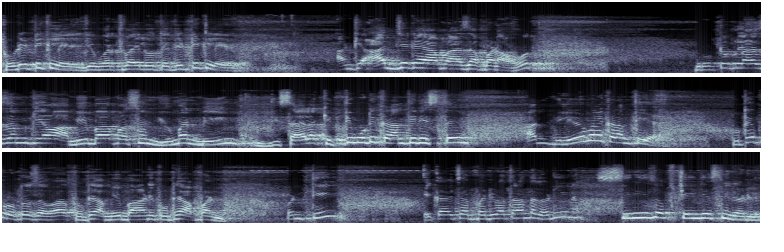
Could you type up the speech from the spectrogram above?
थोडे टिकले जे वर्थवाईल होते ते टिकले. आणखी आज जे काही आज आपण आहोत प्रोटोप्लाझम किंवा अमिबापासून ह्युमन बिईंग दिसायला किती मोठी क्रांती दिसते? अनबिलिव्हेबल क्रांती आहे. कुठे प्रोटोझोवा कुठे अमिबा आणि कुठे आपण. पण ती एका याच्या परिवर्तनात घडली नाही सिरीज ऑफ चेंजेसनी घडली.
